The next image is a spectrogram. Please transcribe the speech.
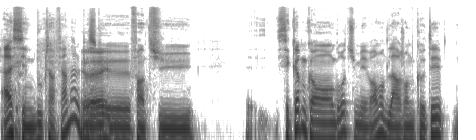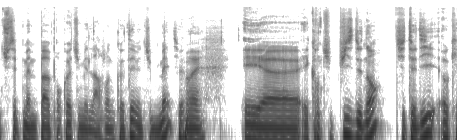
Ah, c'est une boucle infernale parce Ouais. que, enfin, tu. C'est comme quand, en gros, tu mets vraiment de l'argent de côté. Tu sais même pas pourquoi tu mets de l'argent de côté, mais tu le mets, tu vois. Ouais. Et, euh, et quand tu puisses dedans, tu te dis, ok,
